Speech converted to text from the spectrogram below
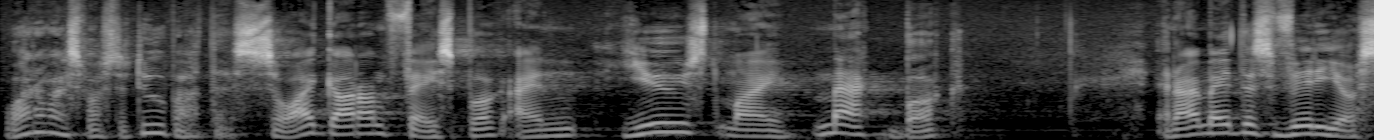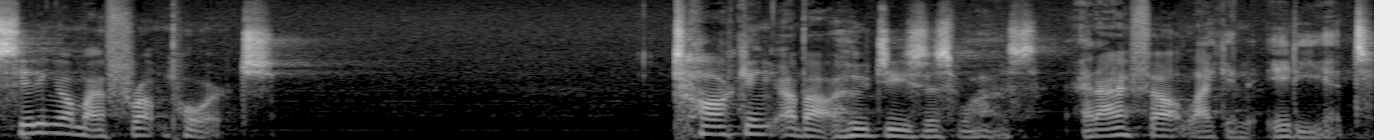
what am I supposed to do about this? So I got on Facebook, I used my MacBook and I made this video sitting on my front porch talking about who Jesus was. And I felt like an idiot.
